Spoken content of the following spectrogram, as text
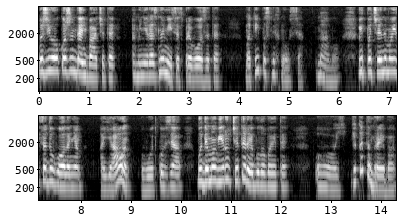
Ви ж його кожен день бачите, а мені раз на місяць привозите. Матвій посміхнувся. Мамо, відпочинемо із задоволенням, а я он вудку взяв. Будемо віру вчити рибу ловити. Ой, яка там риба?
